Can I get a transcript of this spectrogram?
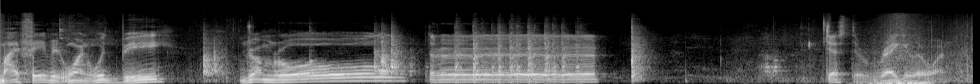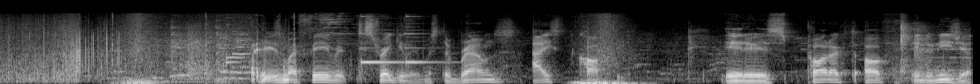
My favorite one would be drum roll. Just the regular one. Here's my favorite. Just regular mr brown's iced coffee. It is product of indonesia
